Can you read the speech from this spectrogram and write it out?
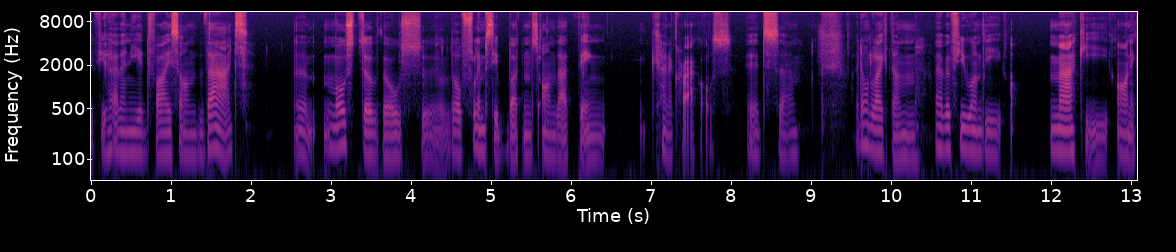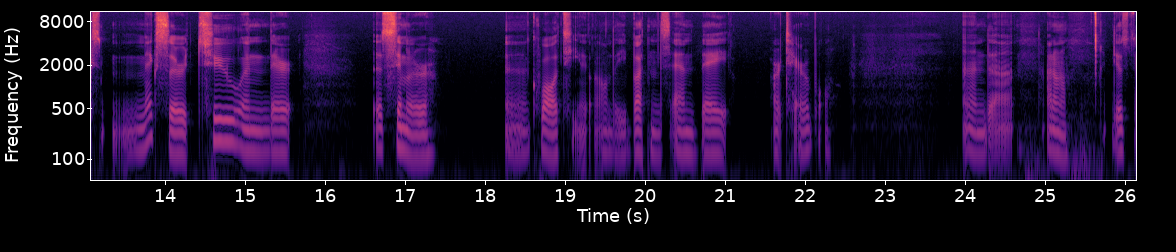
If you have any advice on that, um, most of those uh, little flimsy buttons on that thing kind of crackles. It's um, I don't like them. I have a few on the Mackie Onyx mixer too, and they're a similar uh, quality on the buttons, and they are terrible. And uh, I don't know, just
